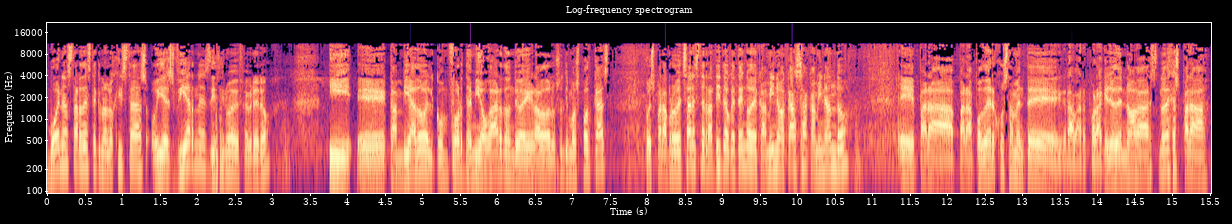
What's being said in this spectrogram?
Buenas tardes tecnologistas, hoy es viernes 19 de febrero y he cambiado el confort de mi hogar donde he grabado los últimos podcasts, pues para aprovechar este ratito que tengo de camino a casa caminando eh, para, para, poder justamente grabar. Por aquello de no hagas, no dejes para,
